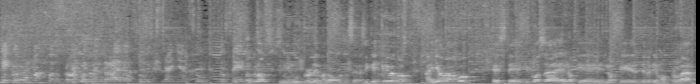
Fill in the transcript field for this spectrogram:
¿Qué cosas más podemos probar ¿Qué que cosas? sean raras o extrañas o no sé? nosotros sin ningún problema lo vamos a hacer. Así que escríbanos ahí abajo este, qué cosa es lo que, lo que deberíamos probar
